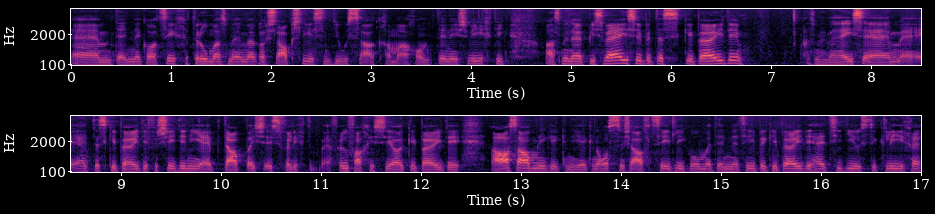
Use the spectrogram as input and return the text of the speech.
ähm, dann geht es sicher darum, dass man möglichst abschließende Aussagen machen kann. Und dann ist wichtig, dass man etwas weiß über das Gebäude. Also man weiß, ähm, hat das Gebäude verschiedene Etappen. Es ist vielleicht, vielfach ist es ja eine Gebäudeansammlung, eine Genossenschaftssiedlung, wo man dann sieben Gebäude hat, sind die aus der gleichen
